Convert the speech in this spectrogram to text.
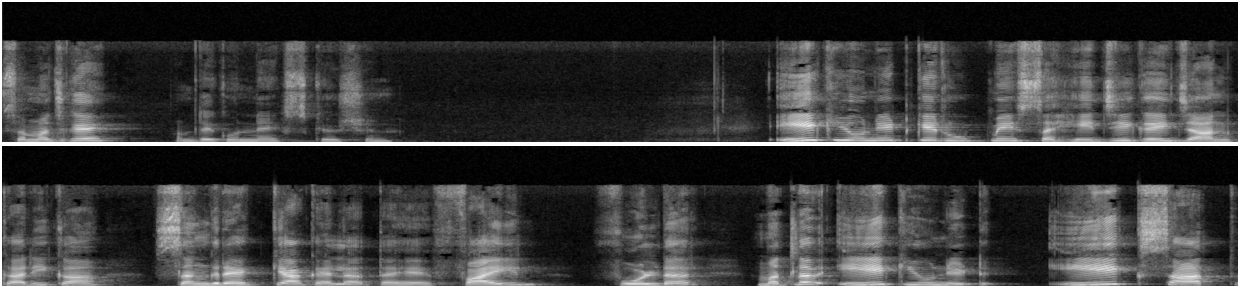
समझ गए? अब देखो नेक्स्ट क्वेश्चन एक यूनिट के रूप में सहेजी गई जानकारी का संग्रह क्या कहलाता है? फ़ाइल, फोल्डर मतलब एक यूनिट, एक साथ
